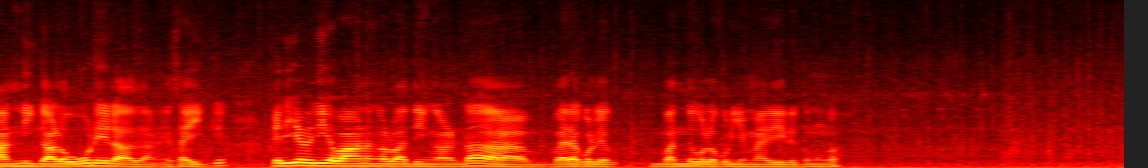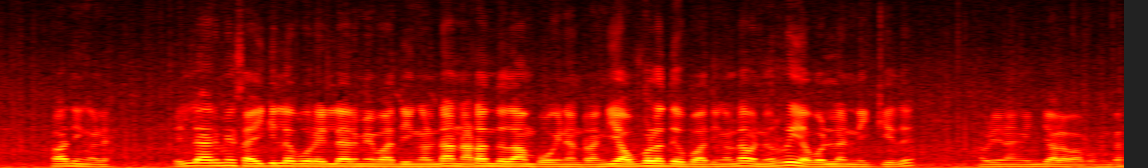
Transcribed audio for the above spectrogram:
தண்ணி கால ஓடையில தானே சைக்கிள். பெரிய பெரிய வாகனங்கள் பார்த்திங்கன்னா வரக்கூடிய வந்து கொள்ளக்கூடிய மாதிரி இருக்குமுங்க. பார்த்திங்களே எல்லாருமே சைக்கிளில் போகிற எல்லாருமே பார்த்திங்கன்னா நடந்து தான் போயினன்றாங்க அவ்வளோது பார்த்திங்கன்னா நிறைய வெள்ளம் நிற்கிது அப்படி நாங்கள் இஞ்சால பார்ப்போம் இந்த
